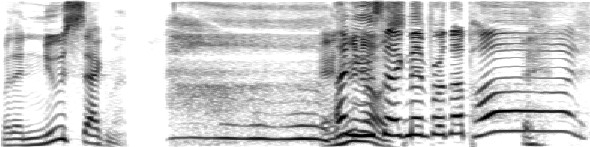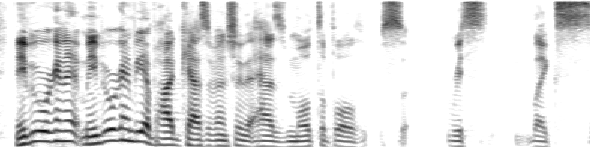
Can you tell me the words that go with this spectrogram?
with a new segment. a new knows? segment for the pod. Maybe we're gonna maybe we're gonna be a podcast eventually that has multiple res- like s-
